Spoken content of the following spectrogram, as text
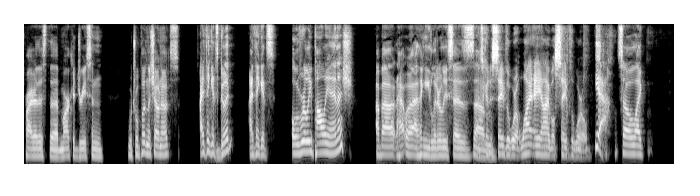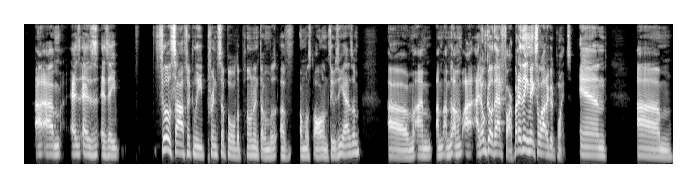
prior to this the Marc Andreessen, which we'll put in the show notes. I think it's good. I think it's overly Pollyannish about how I think he literally says It's um, going to save the world. Why AI will save the world? yeah so like I- um as as as a philosophically principled opponent of, of almost all enthusiasm um I'm, I'm i'm i'm i don't go that far but i think he makes a lot of good points and um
